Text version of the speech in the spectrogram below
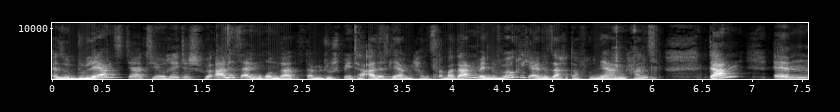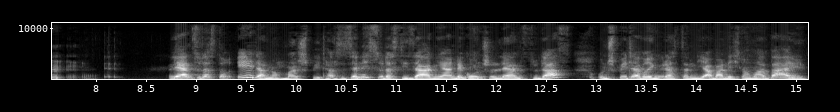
Also du lernst ja theoretisch für alles einen Grundsatz, damit du später alles lernen kannst. Aber dann, wenn du wirklich eine Sache davon lernen kannst, dann ähm, lernst du das doch eh dann nochmal später. Es ist ja nicht so, dass die sagen, ja, in der Grundschule lernst du das und später bringen wir das dann dir aber nicht nochmal bei.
